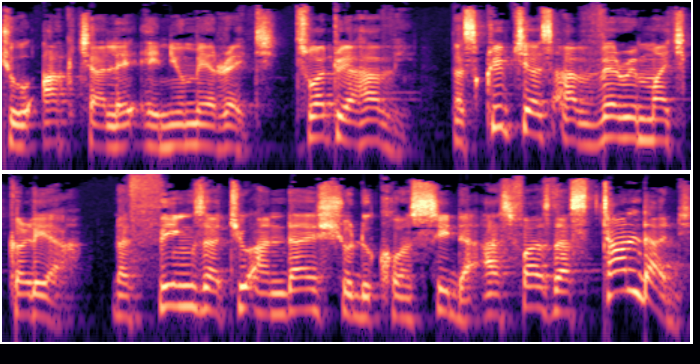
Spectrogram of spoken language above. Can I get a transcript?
to actually enumerate. It's what we are having. The scriptures are very much clear. The things that you and I should consider as far as the standard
